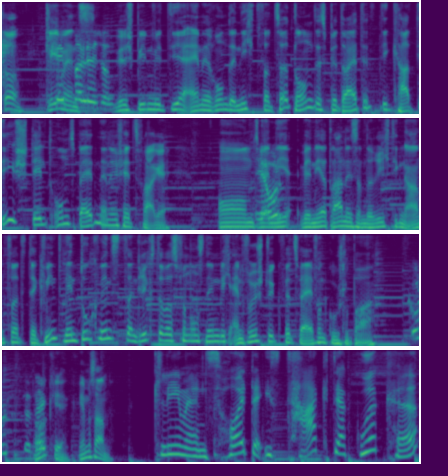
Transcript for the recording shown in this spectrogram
So, Clemens, wir spielen mit dir eine Runde nicht verzötteln. Das bedeutet, die Kathi stellt uns beiden eine Schätzfrage. Und wer, nä wer näher dran ist an der richtigen Antwort, der gewinnt. Wenn du gewinnst, dann kriegst du was von uns, nämlich ein Frühstück für zwei von Kuschelbauer. Cool, perfekt. Okay, gehen wir's an. Clemens, heute ist Tag der Gurke.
